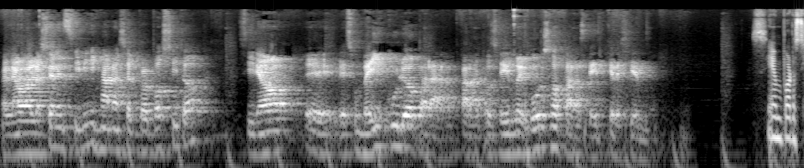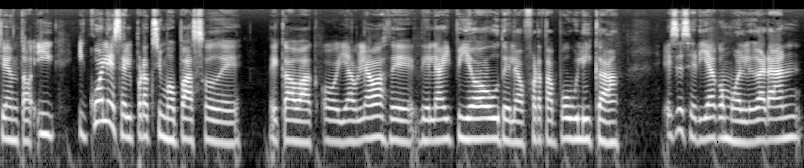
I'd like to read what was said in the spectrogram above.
pero la evaluación en sí misma no es el propósito, sino es un vehículo para, conseguir recursos para seguir creciendo. 100%. ¿Y, ¿Y cuál es el próximo paso de, de Kavak hoy? Hablabas de, del IPO, de la oferta pública. ¿Ese sería como el gran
